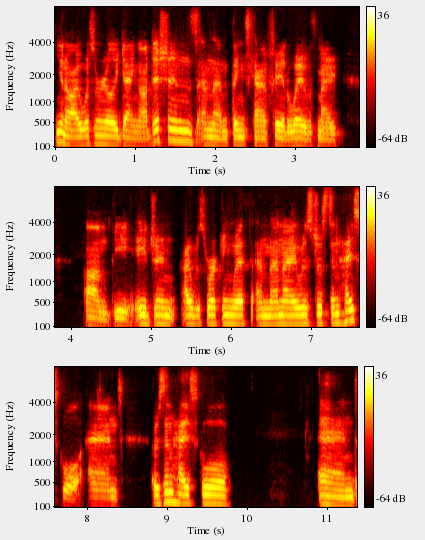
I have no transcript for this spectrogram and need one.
you know i wasn't really getting auditions and then things kind of fade away with my um, the agent I was working with, and then I was just in high school. And I was in high school, and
